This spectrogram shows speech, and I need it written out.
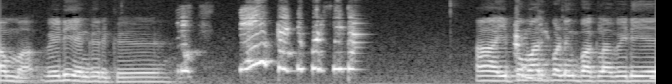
ஆமா வெடி எங்க இருக்கு? ஆ இப்போ மார்க் பண்ணுங்க பார்க்கலாம் வெடியே.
